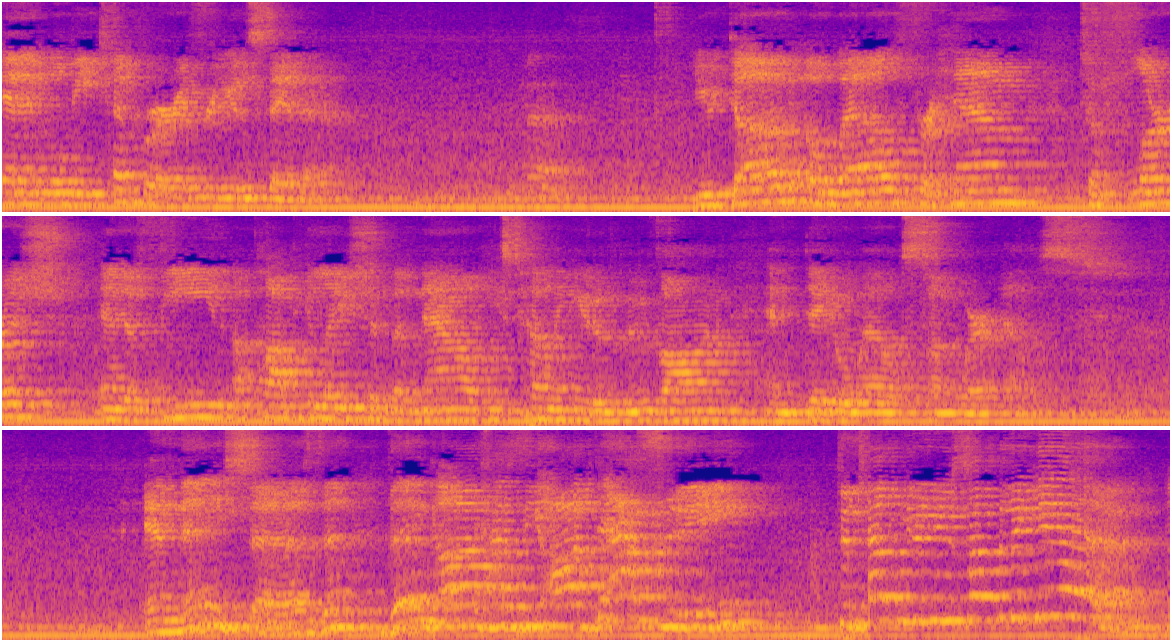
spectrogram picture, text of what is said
and it will be temporary for you to stay there? Amen. You dug a well for Him to flourish and to feed a population, but now He's telling you to move on and dig a well somewhere else. And then he says, then, then God has the audacity to tell you to do something again.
